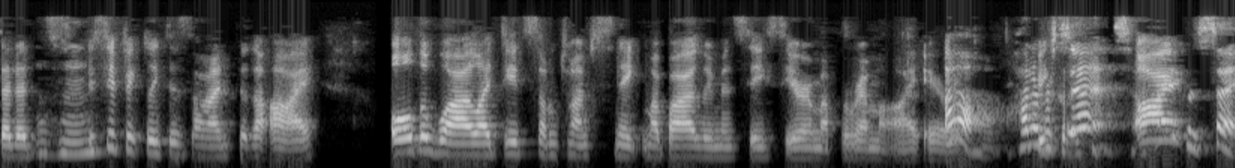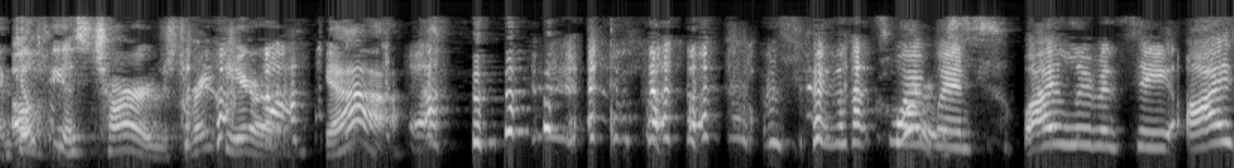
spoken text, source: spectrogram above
that are mm-hmm. specifically designed for the eye all the while I did sometimes sneak my biolumin C serum up around my eye area. Oh, 100%. 100%. Guilty oh. as charged right here. yeah. so that's why when biolumin C eye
